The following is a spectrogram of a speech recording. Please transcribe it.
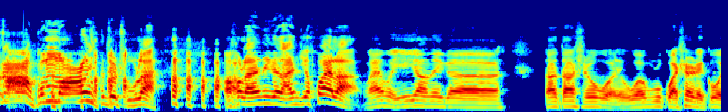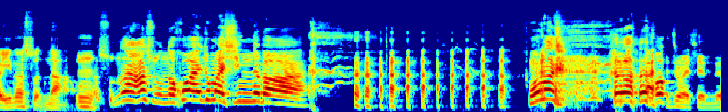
嘎咣当一下就出来。啊，后来那个打印机坏了，完我一让那个。当当时我我屋管事儿的给我一顿损呐，嗯损那啥损的坏就买新的呗。我哪就买新的。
